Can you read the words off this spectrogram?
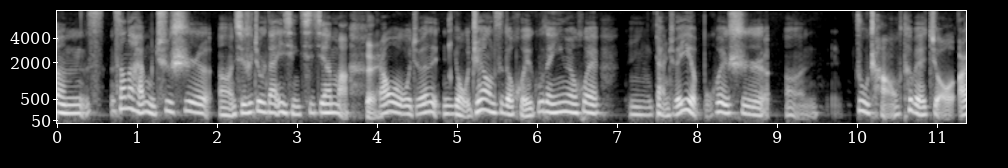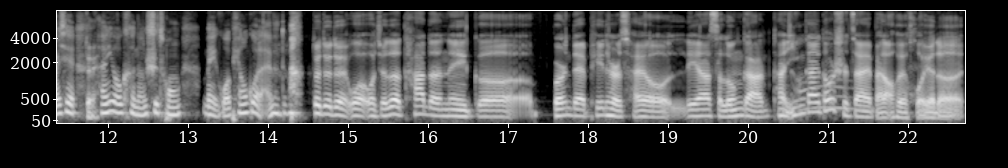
嗯，桑桑德海姆去世，嗯，其实就是在疫情期间嘛。对，然后我我觉得有这样子的回顾的音乐会，嗯，感觉也不会是嗯。驻场特别久，而且很有可能是从美国飘过来的，对吧？对对对，我我觉得他的那个 Bernadette Peters 还有 Lia Salonga，他应该都是在百老汇活跃的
